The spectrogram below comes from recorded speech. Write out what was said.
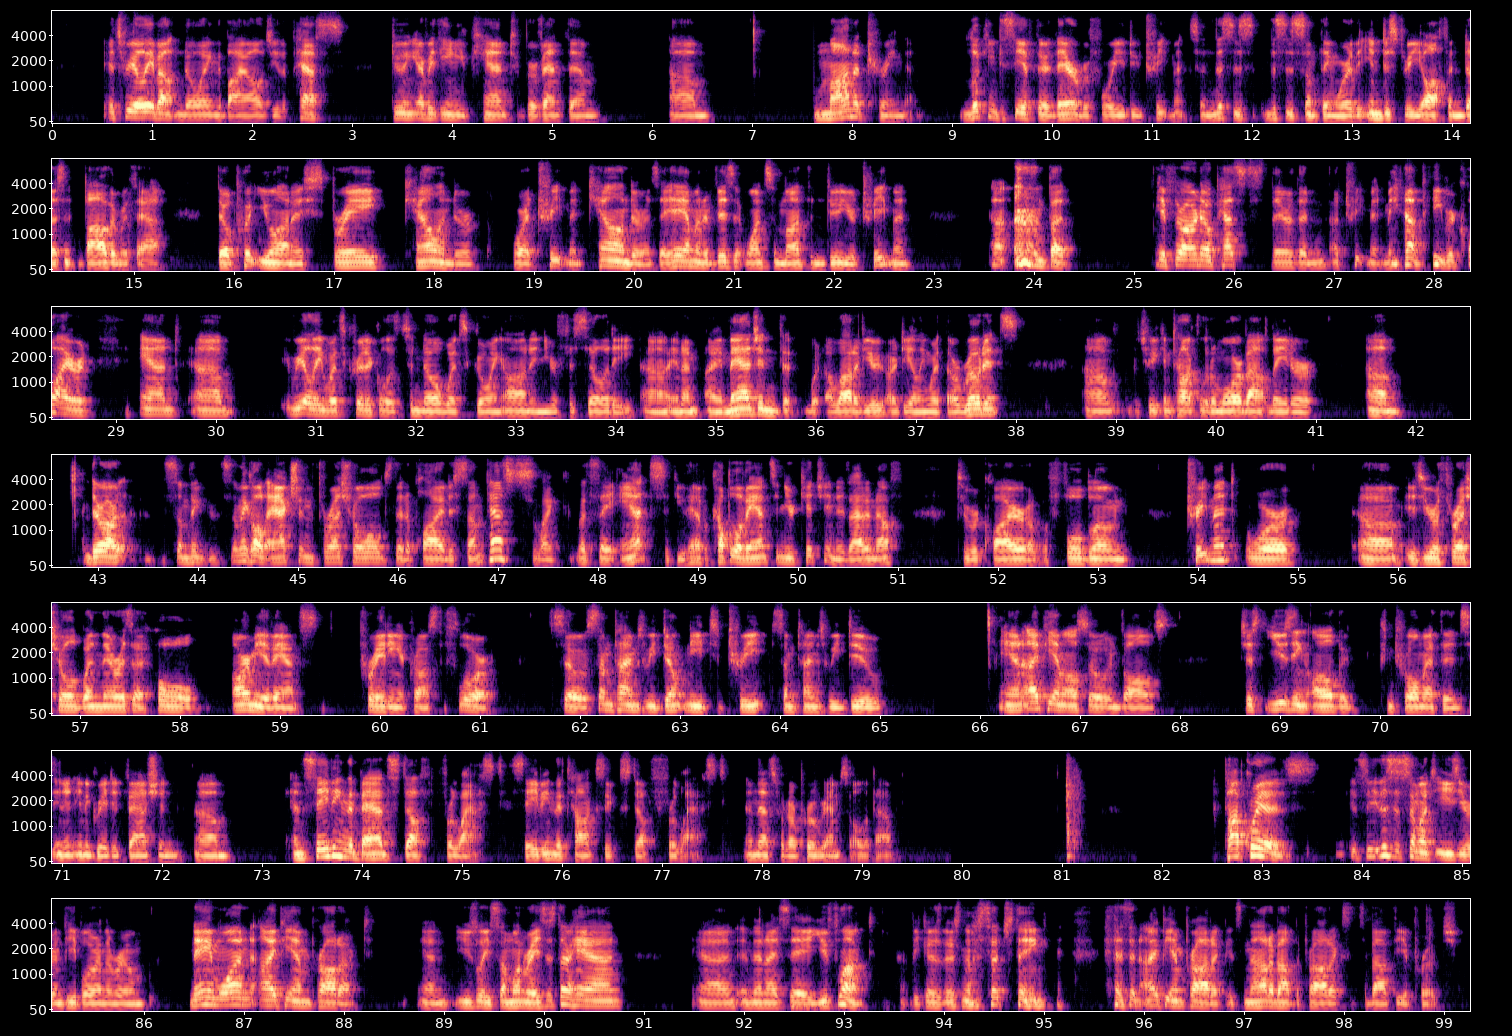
it's really about knowing the biology of the pests, doing everything you can to prevent them, um, monitoring them looking to see if they're there before you do treatments. And this is this is something where the industry often doesn't bother with that. They'll put you on a spray calendar or a treatment calendar and say, hey, I'm going to visit once a month and do your treatment. Uh, but if there are no pests there, then a treatment may not be required. And um, really what's critical is to know what's going on in your facility. Uh, and I'm, i imagine that what a lot of you are dealing with are rodents, um, which we can talk a little more about later. Um, there are something something called action thresholds that apply to some pests, like let's say ants. If you have a couple of ants in your kitchen, is that enough to require a, a full-blown treatment, or uh, is your threshold when there is a whole army of ants parading across the floor? So sometimes we don't need to treat, sometimes we do. And IPM also involves just using all the control methods in an integrated fashion um, and saving the bad stuff for last, saving the toxic stuff for last. And that's what our program's all about. Pop quiz. See, this is so much easier when people are in the room. Name one IPM product. And usually someone raises their hand and, and then I say, you flunked because there's no such thing as an IPM product. It's not about the products, it's about the approach.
